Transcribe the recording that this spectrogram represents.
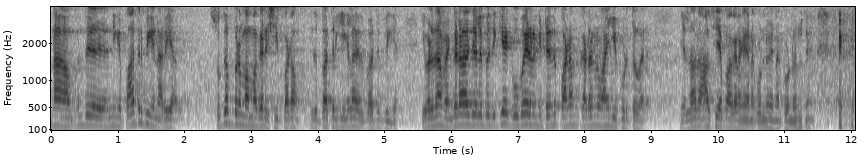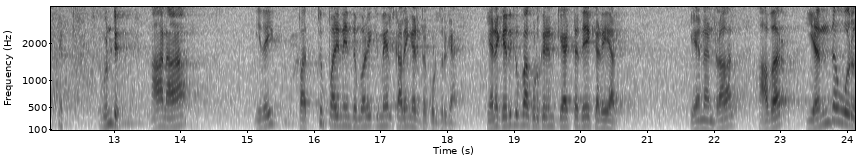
நான் வந்து நீங்கள் பார்த்துருப்பீங்க நிறையா. சுகபிரம மகரிஷி படம். இது பார்த்துருக்கீங்களா? இது பார்த்துருப்பீங்க. இவர் தான் வெங்கடாஜலபதிக்கே குபேரன்கிட்டேருந்து பணம் கடன் வாங்கி கொடுத்தவர். எல்லாரும் ஆசையாக பார்க்குறாங்க எனக்கு ஒன்று எனக்கு ஒன்றுன்னு உண்டு. ஆனால் இதை பத்து பதினைந்து முறைக்கு மேல் கலைஞர்கிட்ட கொடுத்துருக்கேன். எனக்கு எதுக்குப்பா கொடுக்குறேன்னு கேட்டதே கிடையாது. ஏனென்றால் அவர் எந்த ஒரு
